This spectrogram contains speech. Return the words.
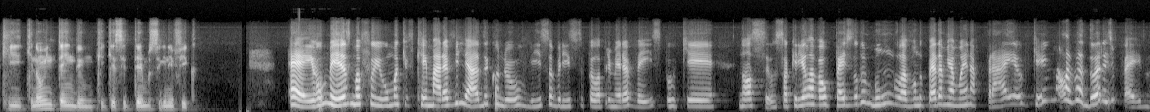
que, que não entendem o que, que esse termo significa. É, eu mesma fui uma que fiquei maravilhada quando eu ouvi sobre isso pela primeira vez, porque, nossa, eu só queria lavar o pé de todo mundo, lavando o pé da minha mãe na praia, eu fiquei uma lavadora de pés. Né?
